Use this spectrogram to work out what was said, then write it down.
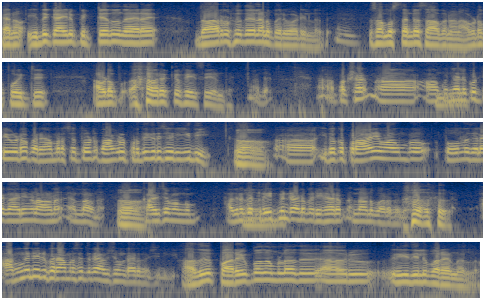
കാരണം ഇത് കഴിഞ്ഞ് പിറ്റേന്ന് നേരെ ദാറുൽ ഹുദയിലാണ് പരിപാടി ഉള്ളത്. സമസ്തന്റെ സ്ഥാപനമാണ്. അവിടെ പോയിട്ട് അവിടെ അവരൊക്കെ ഫേസ് ചെയ്യണ്ടേ. അതെ. പക്ഷെ ആ, കുഞ്ഞാലിക്കുട്ടിയുടെ പരാമർശത്തോട് താങ്കൾ പ്രതികരിച്ച രീതി ഇതൊക്കെ പ്രായമാകുമ്പോൾ തോന്നുന്ന ചില കാര്യങ്ങളാണ് എന്നാണ്. കാഴ്ചമങ്ങും. അതിനൊക്കെ ട്രീറ്റ്മെന്റ് ആണ് പരിഹാരം എന്നാണ് പറഞ്ഞത്. അങ്ങനെ ഒരു പരാമർശത്തിന്റെ ആവശ്യം ഉണ്ടായിരുന്നു ശരിക്കും? അത് പറയുമ്പോൾ നമ്മൾ അത് ആ ഒരു രീതിയിൽ പറയണമല്ലോ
